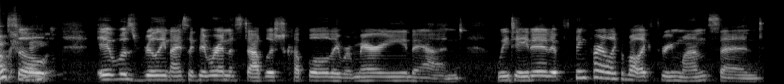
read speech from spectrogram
Okay. So it was really nice. Like they were an established couple, they were married and we dated I think for like about like 3 months and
